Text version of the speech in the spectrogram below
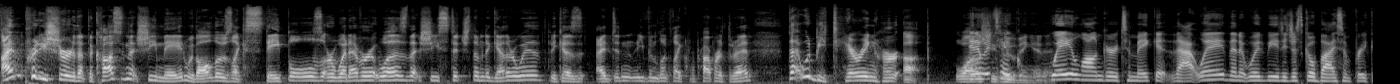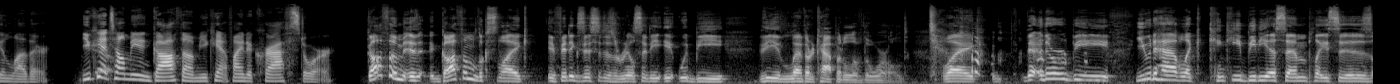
I'm pretty sure that the costume that she made with all those like staples or whatever it was that she stitched them together with, because I didn't even look like proper thread, that would be tearing her up while and it would she's take moving in it. way longer to make it that way than it would be to just go buy some freaking leather. You can't tell me in Gotham you can't find a craft store Gotham is Gotham looks like if it existed as a real city, it would be the leather capital of the world. Like there, there would be you would have like kinky BDSM places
